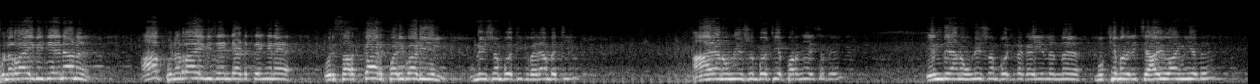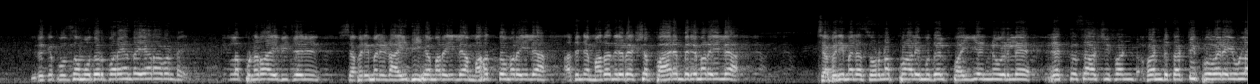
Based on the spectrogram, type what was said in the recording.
പിണറായി വിജയനാണ്. ആ പിണറായി വിജയന്റെ അടുത്ത് എങ്ങനെ ഒരു സർക്കാർ പരിപാടിയിൽ ഉണ്ണീഷം പോറ്റിക്ക് വരാൻ പറ്റി? ആരാണ് ഉണ്ണീഷം പോറ്റിയെ പറഞ്ഞയച്ചത്? എന്തിനാണ് ഉണ്ണീഷം പോറ്റിയുടെ കയ്യിൽ നിന്ന് മുഖ്യമന്ത്രി ചായ വാങ്ങിയത്? ഇതൊക്കെ പൊതുസമൂഹത്തോട് പറയാൻ തയ്യാറാവണ്ടേ? ഉള്ള പിണറായി വിജയന് ശബരിമലയുടെ ഐതിഹ്യം അറിയില്ല മഹത്വം അറിയില്ല അതിന്റെ മതനിരപേക്ഷ പാരമ്പര്യം അറിയില്ല. ശബരിമല സ്വർണപ്പാളി മുതൽ പയ്യന്നൂരിലെ രക്തസാക്ഷി ഫണ്ട് ഫണ്ട് തട്ടിപ്പ് വരെയുള്ള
